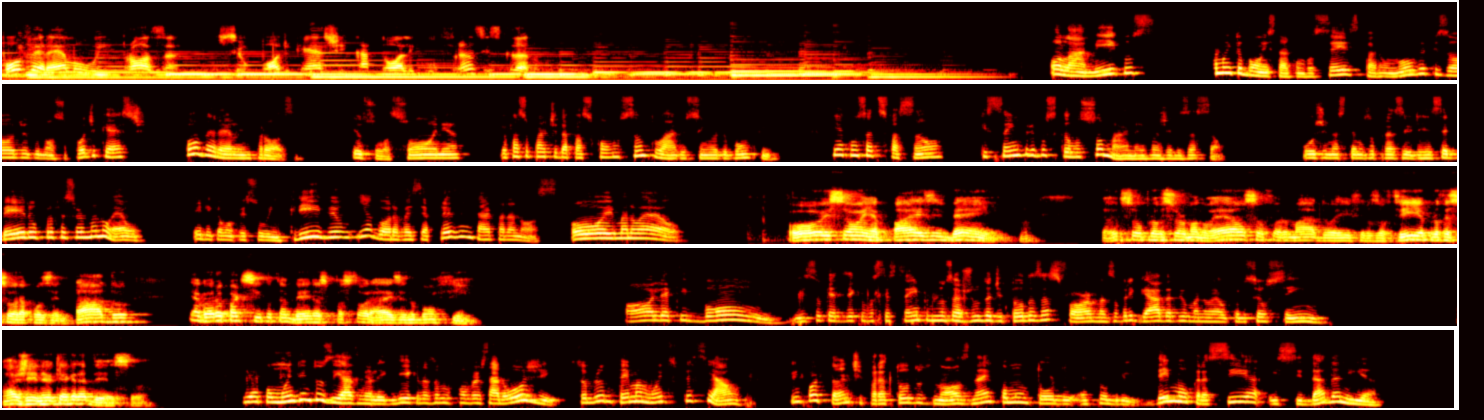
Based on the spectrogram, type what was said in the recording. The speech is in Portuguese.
Poverelo em Prosa, o seu podcast católico franciscano. Olá, amigos. É muito bom estar com vocês para um novo episódio do nosso podcast Poverelo em Prosa. Eu sou a Sônia, eu faço parte da Pascom Santuário Senhor do Bonfim. E é com satisfação que sempre buscamos somar na evangelização. Hoje nós temos o prazer de receber o professor Manuel. Ele que é uma pessoa incrível e agora vai se apresentar para nós. Oi, Manuel. Oi, Sônia, paz e bem. Eu sou o professor Manuel, sou formado em filosofia, professor aposentado, e agora eu participo também das pastorais e no Bonfim. Olha que bom! Isso quer dizer que você sempre nos ajuda de todas as formas. Obrigada, viu, Manuel, pelo seu sim. Imagina, eu que agradeço. E é com muito entusiasmo e alegria que nós vamos conversar hoje sobre um tema muito especial, importante para todos nós, né? Como um todo, é sobre democracia e cidadania.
